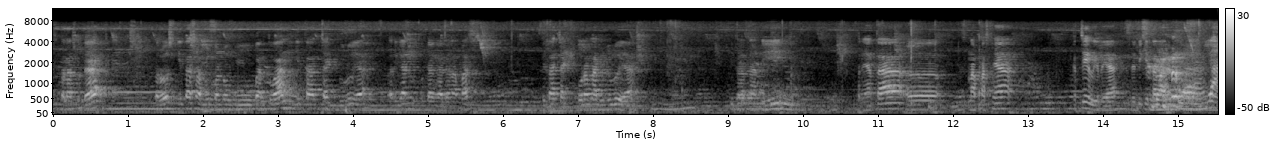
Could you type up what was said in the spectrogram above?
setelah sudah. Terus kita sambil menunggu bantuan kita cek dulu ya. Tadi kan udah nggak ada napas. Kita cek kurang nadi dulu ya. Kita tadi ternyata eh, napasnya kecil gitu ya jadi kita. Nggak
